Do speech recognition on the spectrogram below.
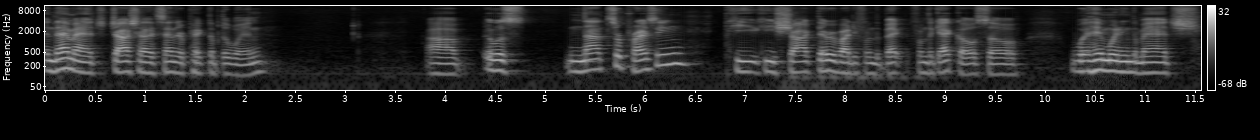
in that match, Josh Alexander picked up the win. Uh, it was not surprising. He he shocked everybody from the bec- from the get go. So with him winning the match,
